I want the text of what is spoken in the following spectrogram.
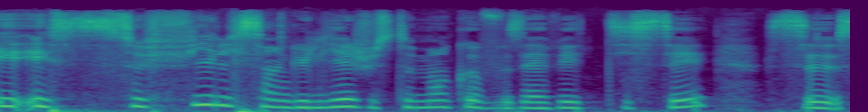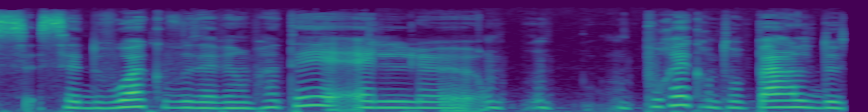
Et, ce fil singulier justement que vous avez tissé, cette voie que vous avez empruntée, elle, euh, pourrait quand on parle de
